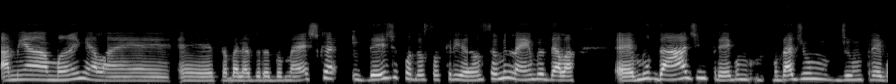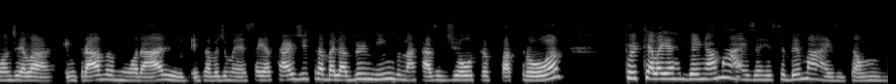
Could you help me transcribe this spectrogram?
A minha mãe, ela é, é trabalhadora doméstica e desde quando eu sou criança eu me lembro dela é, mudar de emprego, mudar de um, de um emprego onde ela entrava no horário, entrava de manhã, saía tarde e trabalhar dormindo na casa de outra patroa, porque ela ia ganhar mais, ia receber mais. Então,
